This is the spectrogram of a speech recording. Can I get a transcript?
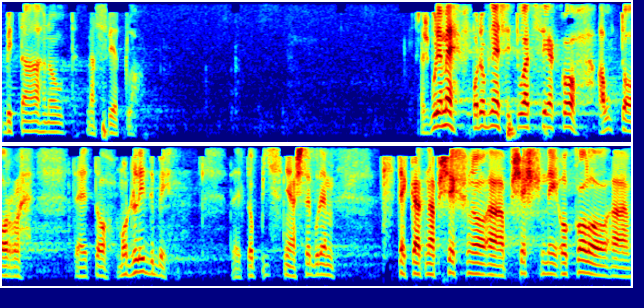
vytáhnout na světlo. Až budeme v podobné situaci jako autor této modlitby, této písně, až se budeme stekat na všechno a všechny okolo a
